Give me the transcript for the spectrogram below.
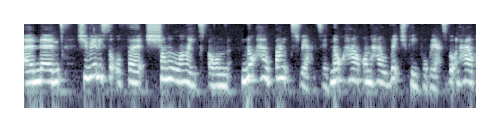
And um, she really sort of uh, shone a light on not how banks reacted, not how on how rich people reacted, but on how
